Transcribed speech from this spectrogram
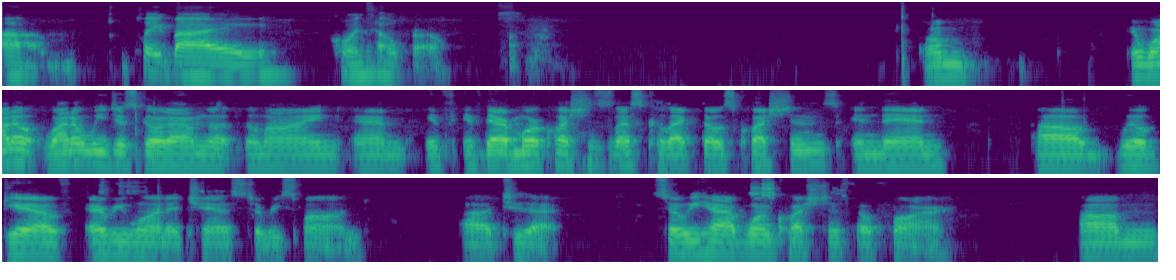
um, played by COINTELPRO? Um, and why don't why don't we just go down the, the line? And if if there are more questions, let's collect those questions, and then um, we'll give everyone a chance to respond uh, to that. So we have one question so far um,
